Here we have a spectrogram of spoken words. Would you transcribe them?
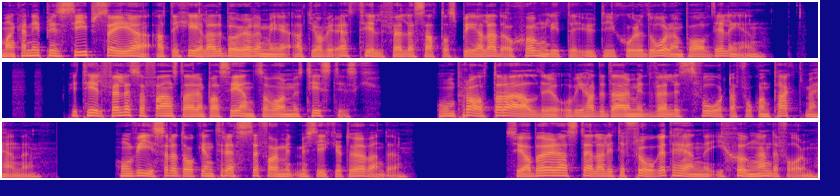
Man kan i princip säga att det hela började med att jag vid ett tillfälle satt och spelade och sjöng lite ute i korridoren på avdelningen. Vid tillfället så fanns där en patient som var mutistisk. Hon pratade aldrig och vi hade därmed väldigt svårt att få kontakt med henne. Hon visade dock intresse för mitt musikutövande. Så jag började ställa lite frågor till henne i sjungande form.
